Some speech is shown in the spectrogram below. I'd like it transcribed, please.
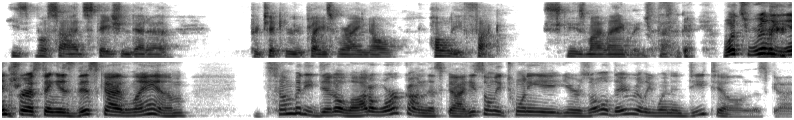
he's Mossad stationed at a particular place where I know. Holy fuck! Excuse my language, okay. What's really interesting is this guy Lamb. Somebody did a lot of work on this guy. He's only 28 years old. They really went in detail on this guy.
